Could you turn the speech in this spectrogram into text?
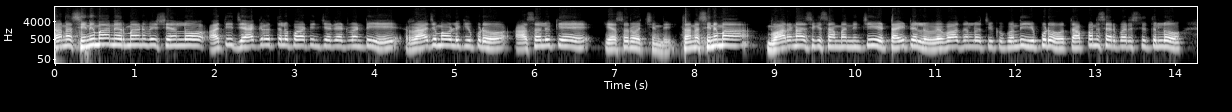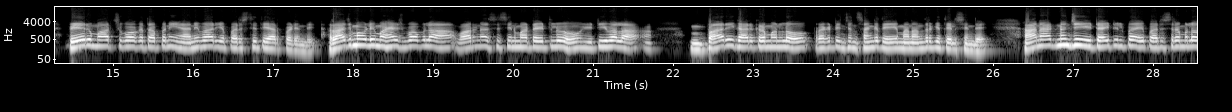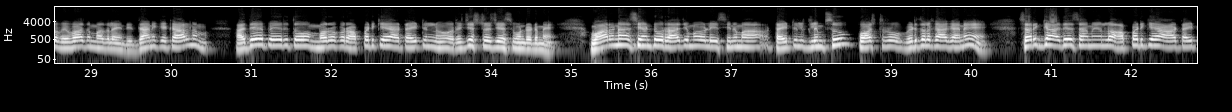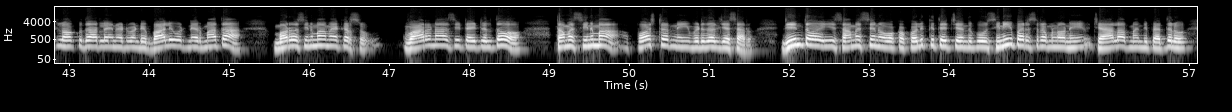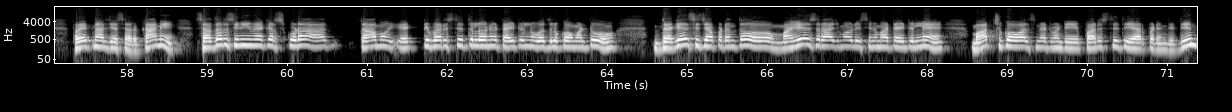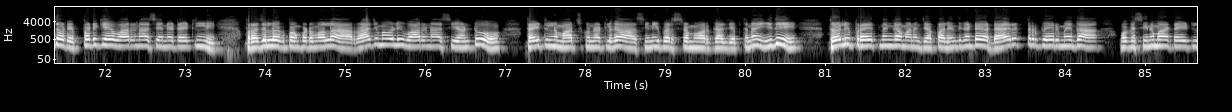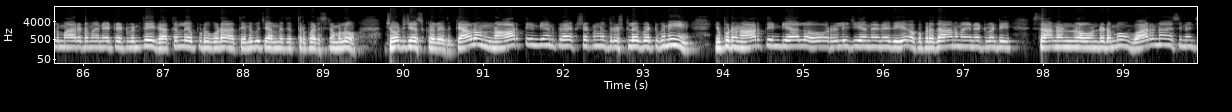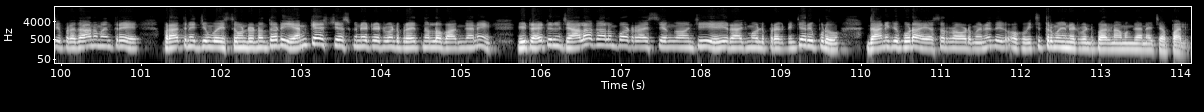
తన సినిమా నిర్మాణ విషయంలో అతి జాగ్రత్తలు పాటించేటటువంటి రాజమౌళికి ఇప్పుడు అసలుకే ఎసరు వచ్చింది. తన సినిమా వారణాసికి సంబంధించి టైటిల్ వివాదంలో చిక్కుకుంది. ఇప్పుడు తప్పనిసరి పరిస్థితుల్లో పేరు మార్చుకోక తప్పని అనివార్య పరిస్థితి ఏర్పడింది. రాజమౌళి మహేష్ బాబుల వారణాసి సినిమా టైటిల్ ఇటీవల భారీ కార్యక్రమంలో ప్రకటించిన సంగతి మనందరికీ తెలిసిందే. ఆనాటి నుంచి ఈ టైటిల్పై పరిశ్రమలో వివాదం మొదలైంది. దానికి కారణం అదే పేరుతో మరొకరు అప్పటికే ఆ టైటిల్ను రిజిస్టర్ చేసి ఉండడమే. వారణాసి అంటూ Rajamouli cinema title glimpse poster విడుదల కాగానే సరిగ్గా అదే సమయంలో అప్పటికే ఆ టైటిల్ హక్కుదారులైనటువంటి బాలీవుడ్ నిర్మాత మరో సినిమా మేకర్సు వారణాసి టైటిల్తో తమ సినిమా పోస్టర్ని విడుదల చేశారు. దీంతో ఈ సమస్యను ఒక కొలిక్కి తెచ్చేందుకు సినీ పరిశ్రమలోని చాలామంది పెద్దలు ప్రయత్నాలు చేశారు. కానీ సదరు సినీ మేకర్స్ కూడా తాము ఎట్టి పరిస్థితుల్లోనూ టైటిల్ను వదులుకోమంటూ తెగేసి చెప్పడంతో మహేష్ రాజమౌళి సినిమా టైటిల్నే మార్చుకోవాల్సినటువంటి పరిస్థితి ఏర్పడింది. దీంతో ఇప్పటికే వారణాసి అనే టైటిల్ని ప్రజల్లోకి పంపడం వల్ల రాజమౌళి వారణాసి అంటూ టైటిల్ని మార్చుకున్నట్లుగా సినీ పరిశ్రమ వర్గాలు చెప్తున్నాయి. ఇది తొలి ప్రయత్నంగా మనం చెప్పాలి. ఎందుకంటే డైరెక్టర్ పేరు మీద ఒక సినిమా టైటిల్ మారడం అనేటటువంటిది గతంలో ఎప్పుడు కూడా తెలుగు చలనచిత్ర పరిశ్రమలో చోటు చేసుకోలేదు. కేవలం నార్త్ ఇండియన్ ప్రేక్షకులను దృష్టిలో పెట్టుకుని ఇప్పుడు నార్త్ నార్త్ ఇండియాలో రిలీజియన్ అనేది ఒక ప్రధానమైనటువంటి స్థానంలో ఉండడము వారణాసి నుంచి ప్రధానమంత్రి ప్రాతినిధ్యం వహిస్తూ ఉండడంతో ఎన్కాష్ చేసుకునేటటువంటి ప్రయత్నంలో భాగంగానే ఈ టైటిల్ని చాలా కాలం పాటు రహస్యంగా ఉంచి రాజమౌళి ప్రకటించారు. ఇప్పుడు దానికి కూడా ఎసరు రావడం అనేది ఒక విచిత్రమైనటువంటి పరిణామంగానే చెప్పాలి.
